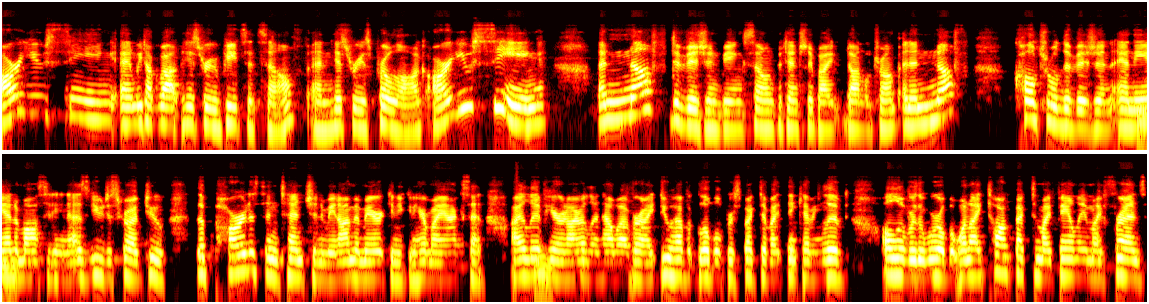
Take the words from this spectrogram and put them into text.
are you seeing, and we talk about history repeats itself and history is prologue, are you seeing enough division being sown potentially by Donald Trump and enough cultural division and the mm. animosity and as you described too the partisan tension? I mean i'm american you can hear my accent. I live mm. here in ireland however i do have a global perspective i think having lived all over the world. But when i talk back to my family and my friends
